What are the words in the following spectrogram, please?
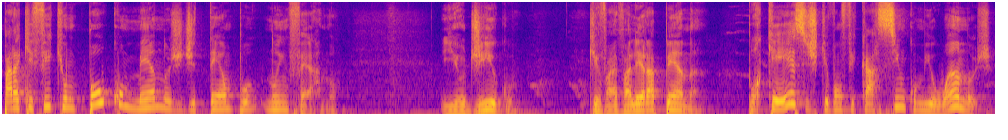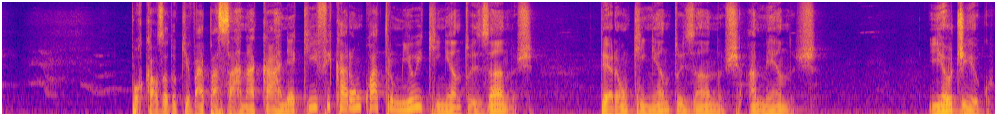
para que fique um pouco menos de tempo no inferno. E eu digo que vai valer a pena, porque esses que vão ficar 5 mil anos, por causa do que vai passar na carne aqui, ficarão 4.500 anos terão 500 anos a menos. E eu digo,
